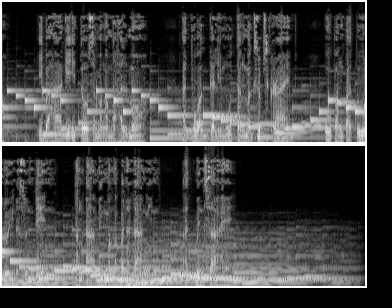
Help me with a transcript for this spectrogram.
Ibahagi ito sa mga mahal mo at huwag kalimutang mag-subscribe upang patuloy na sundin ang aming mga panalangin at mensahe.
